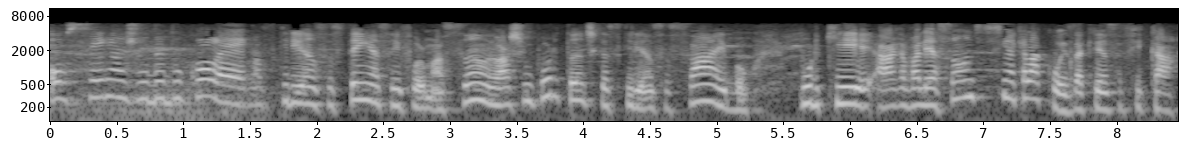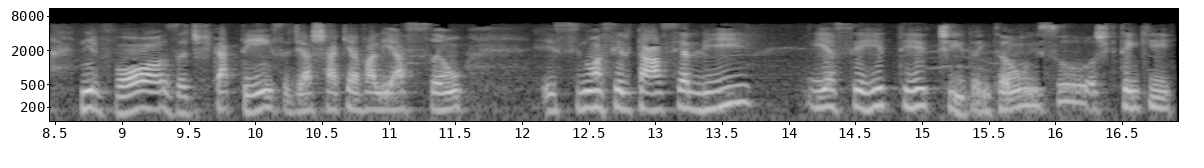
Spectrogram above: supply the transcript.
ou sem a ajuda do colega. As crianças têm essa informação, eu acho importante que as crianças saibam, porque a avaliação antes tinha aquela coisa da criança ficar nervosa, de ficar tensa, de achar que a avaliação, eh, se não acertasse ali, ia ser retida. Então, isso acho que tem que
